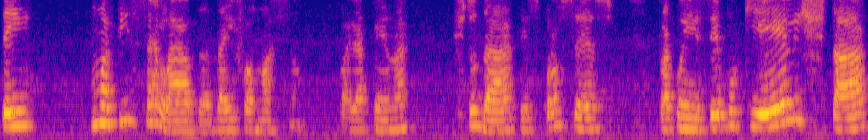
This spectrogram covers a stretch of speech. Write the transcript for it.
tem uma pincelada da informação. Vale a pena estudar esse processo, para conhecer, porque ele está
